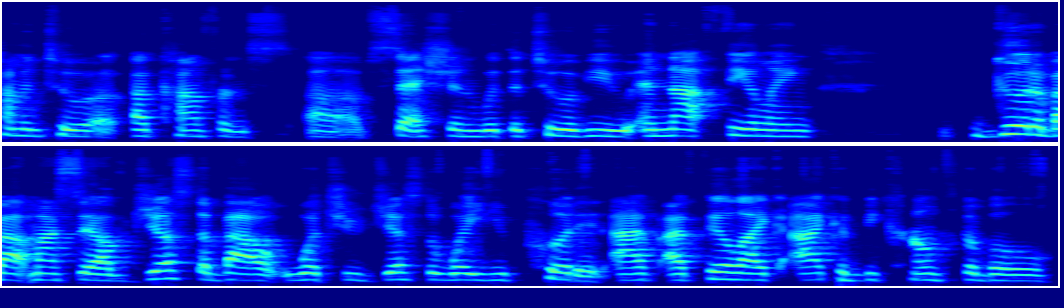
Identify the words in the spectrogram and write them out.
coming to a, a conference uh, session with the two of you and not feeling good about myself just about what you just the way you put it. I, I feel like I could be comfortable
